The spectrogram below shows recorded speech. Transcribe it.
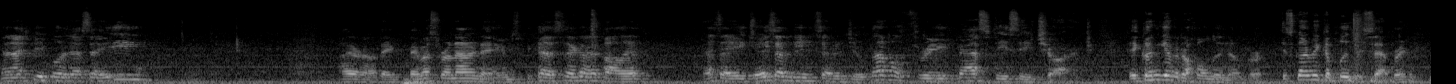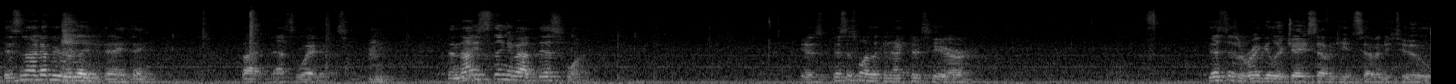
The nice people at SAE, I don't know, they, they must run out of names because they're going to call it SAE J1772 Level 3 Fast DC Charge. They couldn't give it a whole new number. It's going to be completely separate. It's not going to be related to anything, but that's the way it is. The nice thing about this one is this is one of the connectors here. This is a regular J1772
